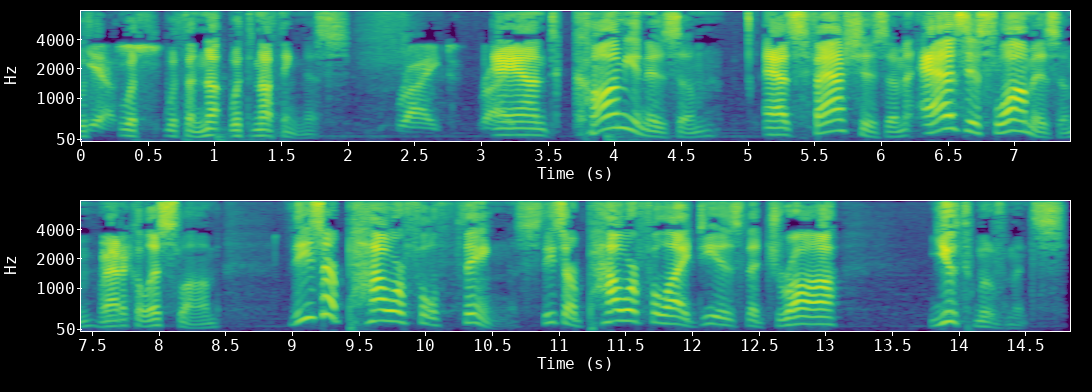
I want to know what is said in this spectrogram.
with, Yes. with, with, a with nothingness. Right, right. And communism, as fascism, as Islamism, radical Islam, these are powerful things. These are powerful ideas that draw youth movements.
